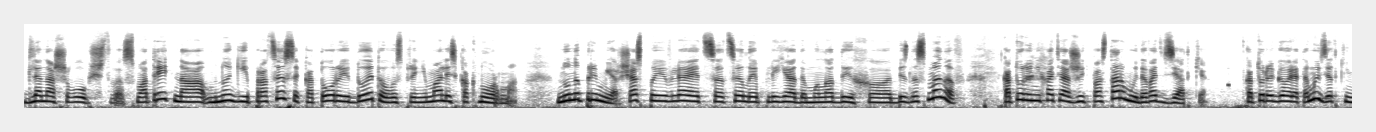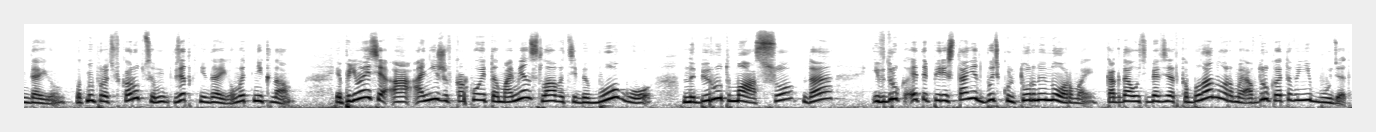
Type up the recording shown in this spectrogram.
для нашего общества смотреть на многие процессы, которые до этого воспринимались как норма. Ну, например, сейчас появляется целая плеяда молодых э, бизнесменов, которые не хотят жить по-старому и давать взятки которые говорят, а мы взятки не даем. Вот мы против коррупции, мы взятки не даем, это не к нам. И понимаете, а они же в какой-то момент, слава тебе Богу, наберут массу, да, и вдруг это перестанет быть культурной нормой, когда у тебя взятка была нормой, а вдруг этого не будет.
